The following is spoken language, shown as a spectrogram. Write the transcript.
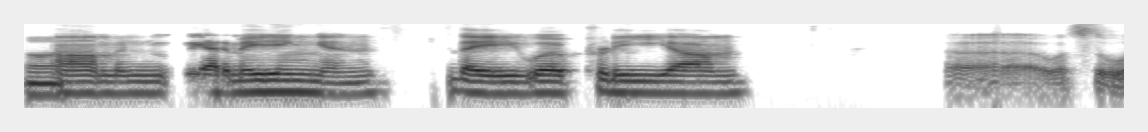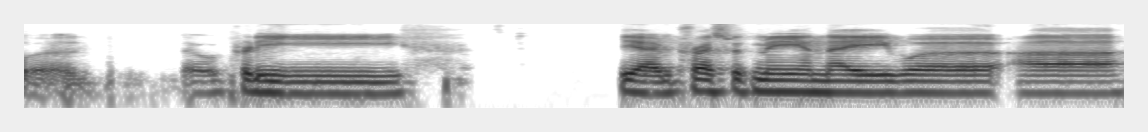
Nice. Um, and we had a meeting and they were pretty, um, uh, what's the word? They were pretty, yeah, impressed with me, and they were, uh,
